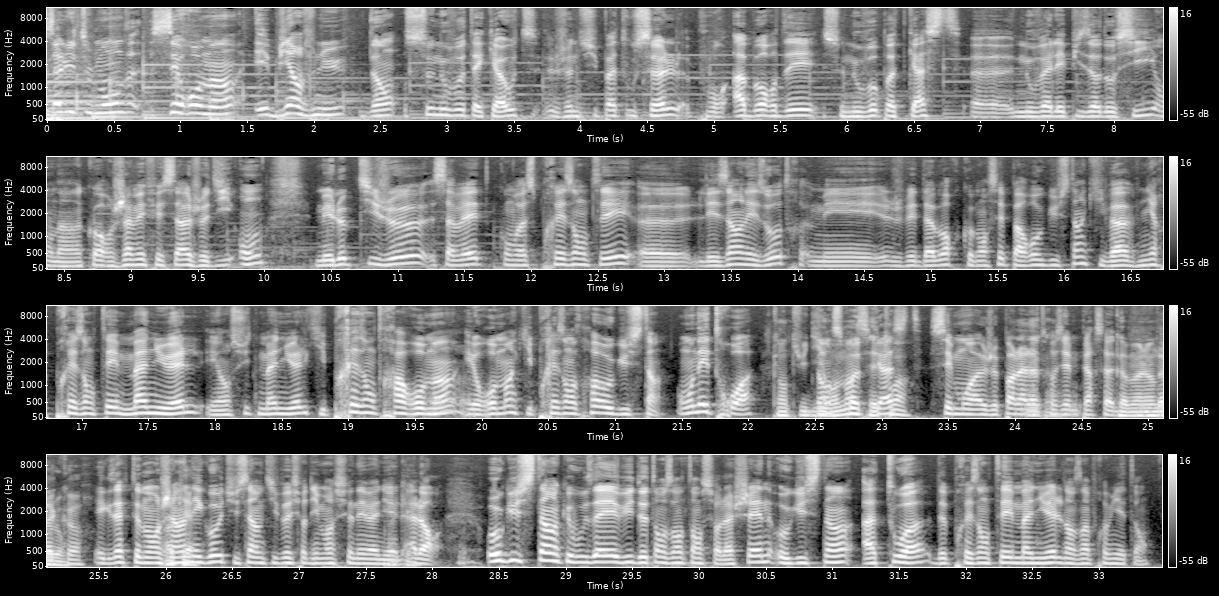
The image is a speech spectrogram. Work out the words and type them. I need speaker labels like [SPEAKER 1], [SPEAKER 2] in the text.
[SPEAKER 1] Salut tout le monde, c'est Romain et bienvenue dans ce nouveau Take Out. Je ne suis pas tout seul pour aborder ce nouveau podcast, euh, nouvel épisode aussi. On n'a encore jamais fait ça, je dis on, mais le petit jeu, ça va être qu'on va se présenter euh, les uns les autres. Mais je vais d'abord commencer par Augustin qui va venir présenter Manuel et ensuite Manuel qui présentera Romain et Romain qui présentera Augustin. On est trois
[SPEAKER 2] Quand tu dis
[SPEAKER 1] dans ce
[SPEAKER 2] Romain, c'est toi.
[SPEAKER 1] podcast. C'est moi, je parle à la troisième personne.
[SPEAKER 2] Comme Alain.
[SPEAKER 1] Exactement, j'ai un ego, tu sais, un petit peu surdimensionné, Manuel. Alors, Augustin, que vous avez vu de temps en temps sur la chaîne, Augustin, à toi de présenter Manuel dans un premier temps.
